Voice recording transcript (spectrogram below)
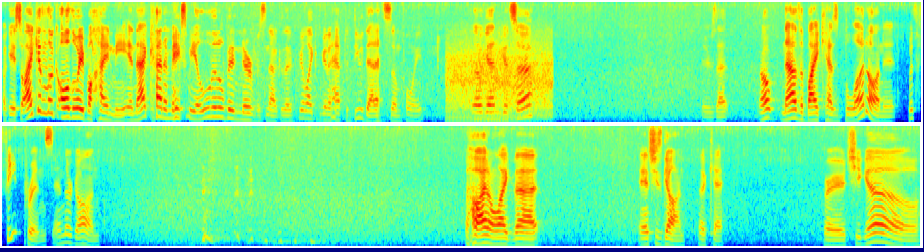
Okay, so I can look all the way behind me, and that kind of makes me a little bit nervous now because I feel like I'm going to have to do that at some point. Hello again, good sir. There's that. Oh, now the bike has blood on it with feet prints, and they're gone. Oh, I don't like that. And she's gone. Okay. Where'd she go?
